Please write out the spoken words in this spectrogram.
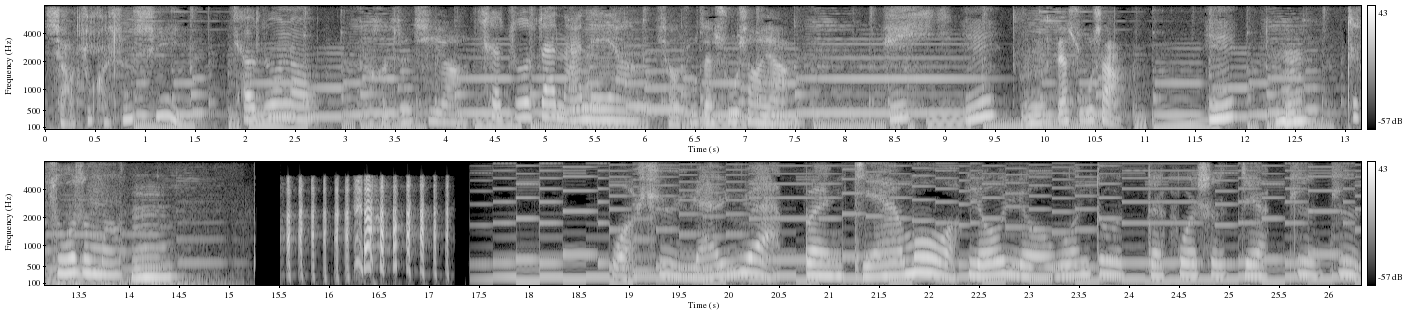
小猪很生气。小猪呢？它很生气呀。小猪在哪里呀？小猪在书上呀。嗯嗯嗯，在书上。嗯嗯，在树上吗？嗯。我是圆圆，本节目由有温度的故事店自制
